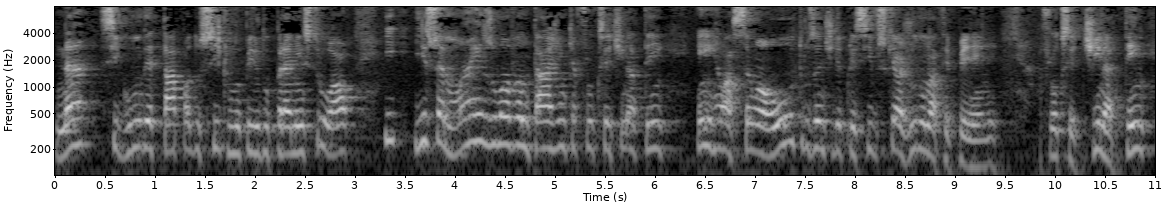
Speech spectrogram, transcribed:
na segunda etapa do ciclo, no período pré-menstrual. E isso é mais uma vantagem que a fluoxetina tem em relação a outros antidepressivos que ajudam na TPM. A fluoxetina tem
